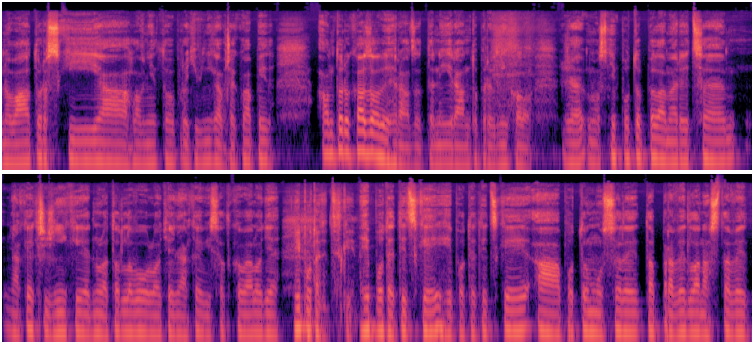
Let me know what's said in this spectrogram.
novátorský a hlavně toho protivníka překvapit. A on to dokázal vyhrát za ten Irán, to první kolo. Že vlastně potopil Americe nějaké křižníky, jednu letadlovou lodě, nějaké výsadkové lodě. Hypoteticky. Hypoteticky, hypoteticky a potom museli ta pravidla nastavit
